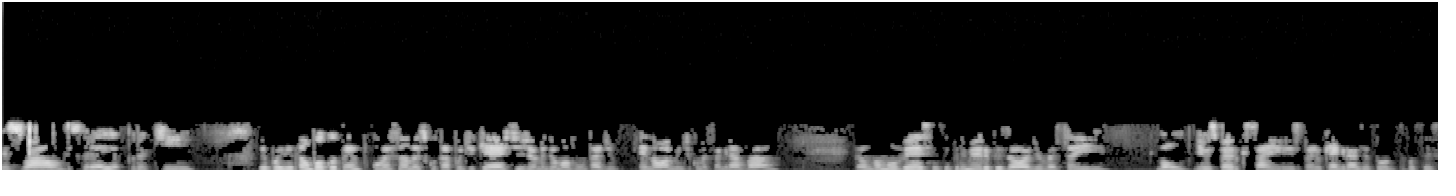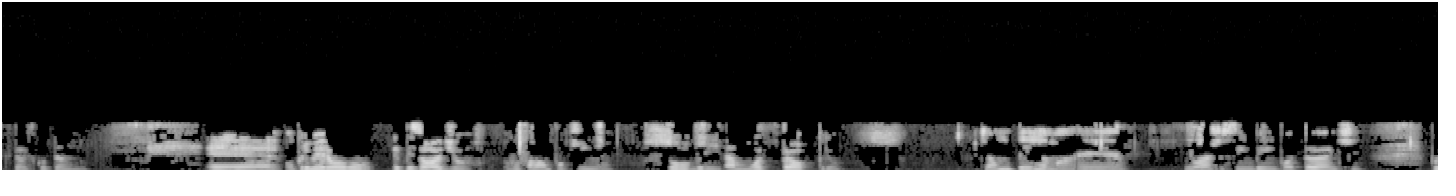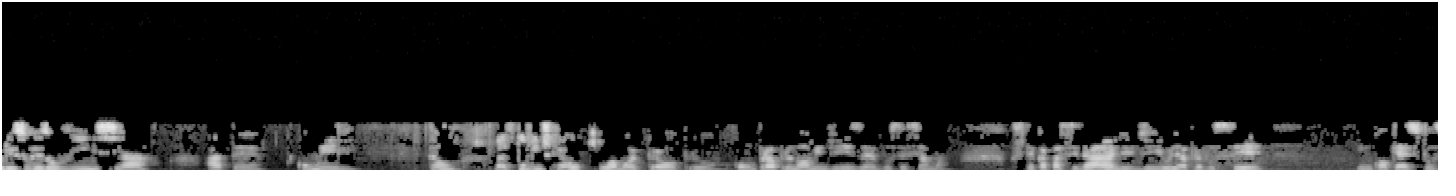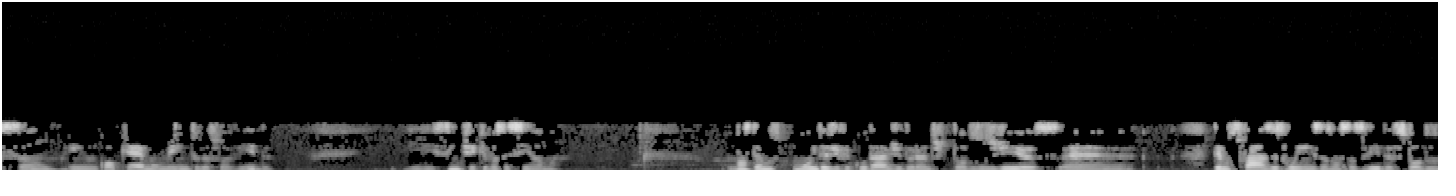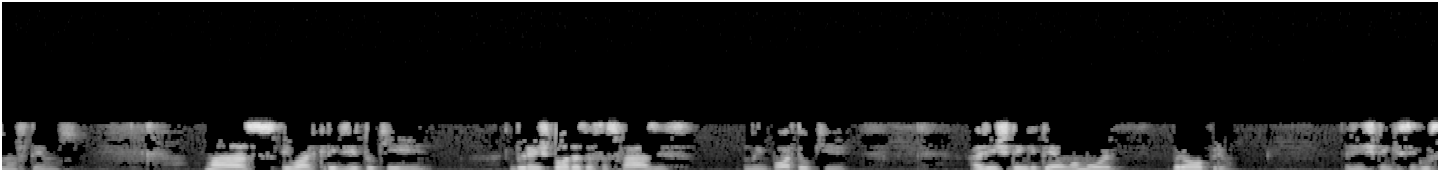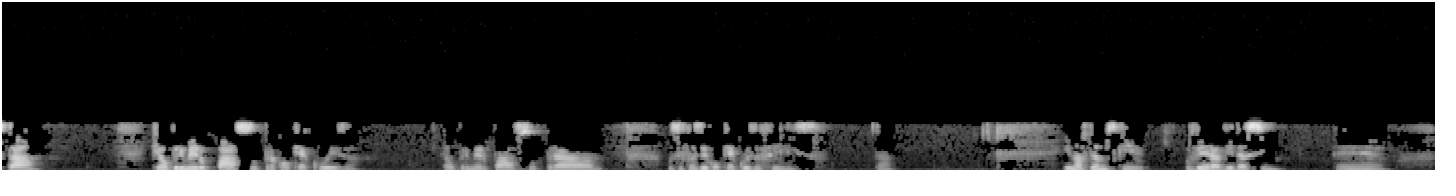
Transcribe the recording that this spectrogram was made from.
pessoal, estreia por aqui. Depois de tão pouco tempo começando a escutar podcast, já me deu uma vontade enorme de começar a gravar. Então vamos ver se esse primeiro episódio vai sair bom. Eu espero que saia, espero que agrade a todos vocês que estão escutando. É, o primeiro episódio eu vou falar um pouquinho sobre amor próprio, que é um tema, é, eu acho assim bem importante por isso resolvi iniciar até com ele. Então, basicamente, que é o, o amor próprio. Como o próprio nome diz, é você se amar. Você ter capacidade de olhar para você em qualquer situação, em qualquer momento da sua vida e sentir que você se ama. Nós temos muitas dificuldades durante todos os dias. É, temos fases ruins nas nossas vidas, todos nós temos. Mas eu acredito que durante todas essas fases, não importa o que, a gente tem que ter um amor próprio, a gente tem que se gostar, que é o primeiro passo para qualquer coisa. É o primeiro passo para você fazer qualquer coisa feliz, tá? E nós temos que ver a vida assim. É,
